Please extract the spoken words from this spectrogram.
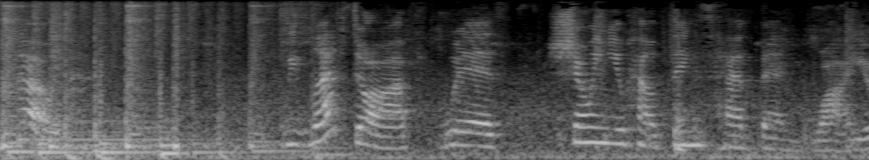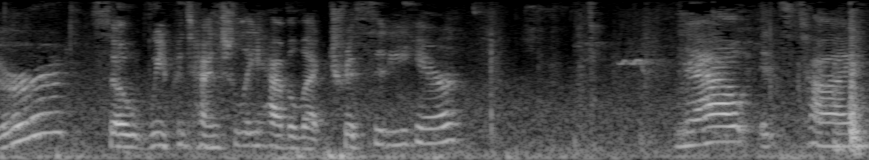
So, we left off with showing you how things have been wired. So we potentially have electricity here. Now it's time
